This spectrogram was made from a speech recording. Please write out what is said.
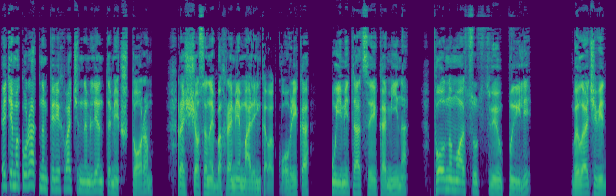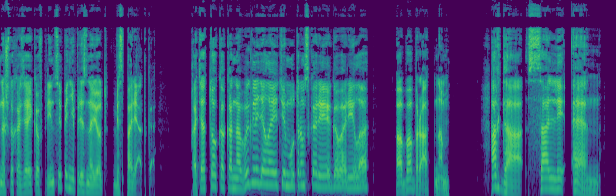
этим аккуратным перехваченным лентами шторам, расчесанной бахроме маленького коврика у имитации камина, полному отсутствию пыли, было очевидно, что хозяйка в принципе не признает беспорядка, хотя то, как она выглядела этим утром, скорее говорило об обратном. «Ах да, Салли Энн», —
